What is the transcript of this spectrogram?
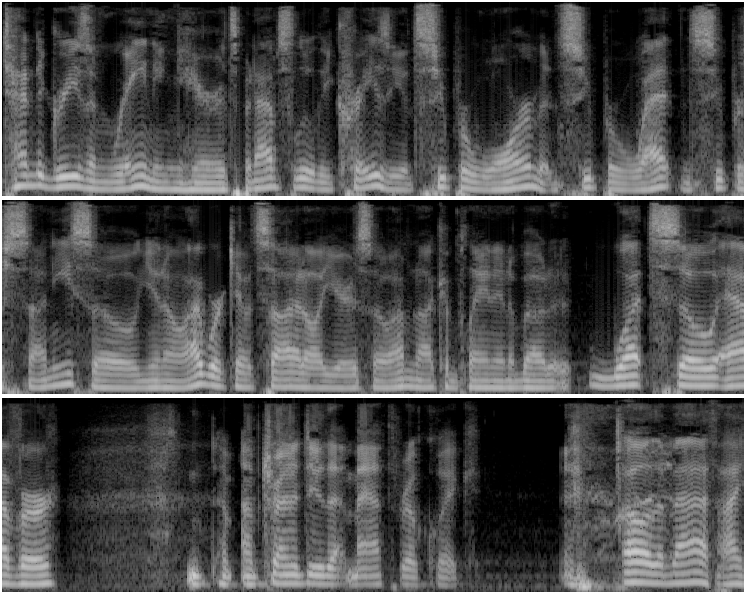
10 degrees and raining here. It's been absolutely crazy. It's super warm and super wet and super sunny. So, you know, I work outside all year, so I'm not complaining about it whatsoever. I'm, I'm trying to do that math real quick. Oh, the math. I, I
